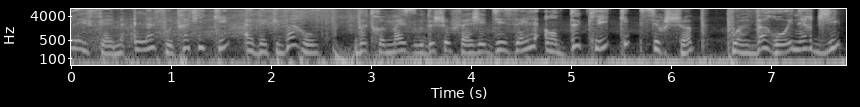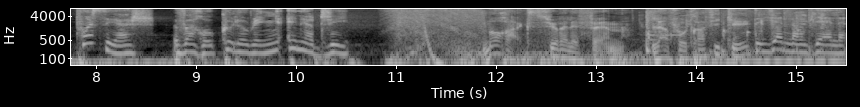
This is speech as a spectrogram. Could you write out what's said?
LFM, l'info trafiquée avec Varro. Votre mazou de chauffage et diesel en deux clics sur shop.varroenergy.ch. Varro Coloring Energy. Morax sur LFM. L'info trafiquée De Yann Lambiel.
